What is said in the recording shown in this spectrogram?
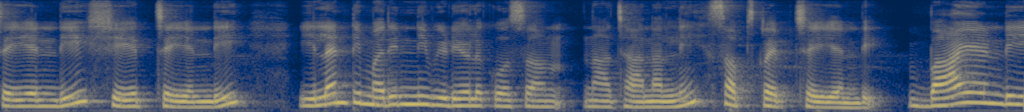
చేయండి షేర్ చేయండి. ఇలాంటి మరిన్ని వీడియోల కోసం నా ఛానల్ని సబ్స్క్రైబ్ చేయండి. బాయ్ అండి.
